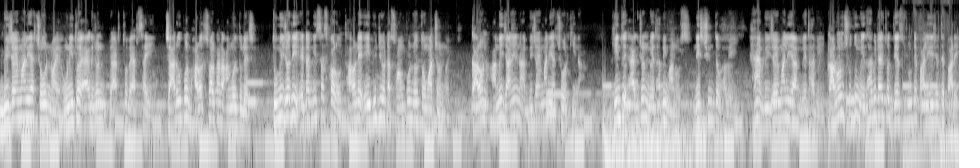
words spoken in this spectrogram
বিজয় মালিয়া চোর নয়, উনি তো একজন ব্যর্থ ব্যবসায়ী, যার উপর ভারত সরকার আঙুল তুলেছে। তুমি যদি এটা বিশ্বাস করো, তাহলে এই ভিডিওটা সম্পূর্ণ তোমার জন্যই। কারণ আমি জানি না বিজয় মালিয়া চোর কিনা। কিন্তু একজন মেধাবী মানুষ, নিশ্চিন্তভাবেই। হ্যাঁ বিজয় মালিয়া মেধাবী। কারণ শুধু মেধাবীটাই তো দেশ লুটে পালিয়ে যেতে পারে।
